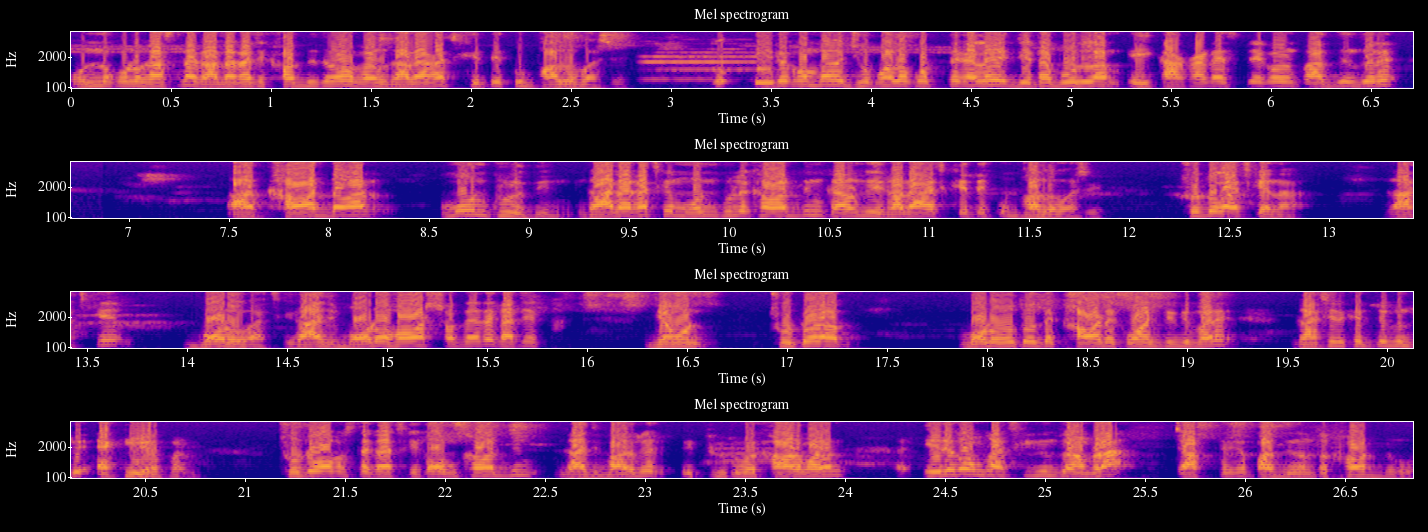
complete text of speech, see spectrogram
অন্য কোনো গাছ না গাঁদা গাছে খাবার দিতে পারব, কারণ গাঁদা গাছ খেতে খুব ভালোবাসে। তো এরকম ভাবে ঝোপালো করতে গেলে যেটা বললাম, এই কাকাটা স্প্রে করুন পাঁচ দিন ধরে, আর খাবার দাবার মন খুলে দিন। গাঁদা গাছকে মন খুলে খাবার দিন, কারণ কি গাঁদা গাছ খেতে খুব ভালোবাসে। ছোট গাছকে না, গাছকে বড় গাছ। গাছ বড় হওয়ার সাথে সাথে গাছে যেমন ছোটরা বড় হতে হতে খাবারের কোয়ান্টিটি বাড়ে, গাছের ক্ষেত্রে কিন্তু একই ব্যাপার। ছোট অবস্থায় গাছকে কম খাবার দিন, গাছ বাড়বে, একটু একটু করে খাবার বাড়ান। এরকম গাছকে কিন্তু আমরা চার থেকে পাঁচ দিন অন্তর খাবার দেবো।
